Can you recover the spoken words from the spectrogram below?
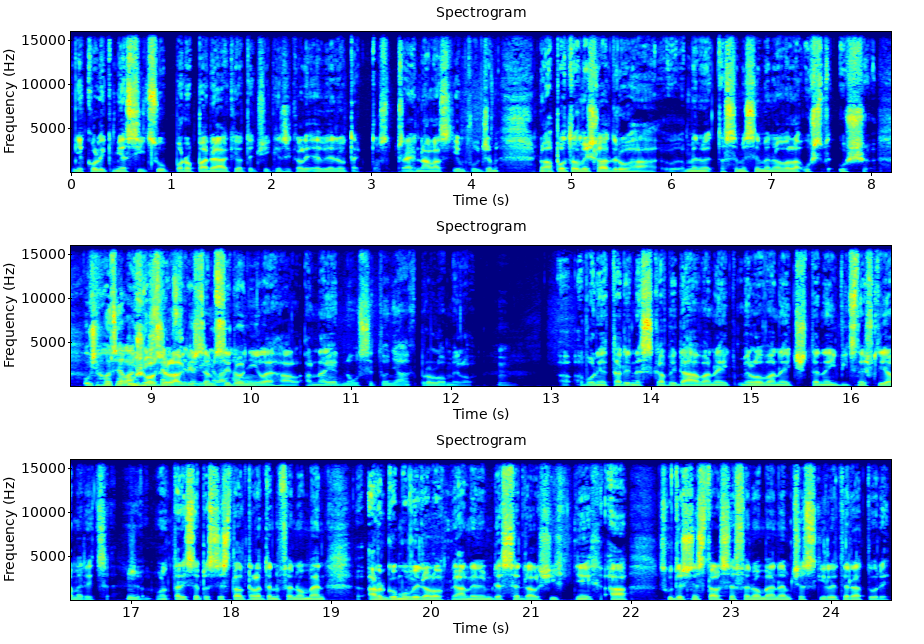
několik měsíců propadák, jo, teď všichni říkali, Evě, no tak to přehnala s tím Fulgem. No a potom vyšla druhá, ta se mi si jmenovala Už, už, už hořela, už hořela když, jsem, když jsem si do ní lehal a najednou no. si to nějak prolomilo. Hmm. A, a on je tady dneska vydávaný, milovaný, čtený víc než v té Americe. Hmm. Že? On tady se prostě stal tenhle ten fenomén. Argo mu vydalo, já nevím, deset dalších knih a skutečně stal se fenoménem české literatury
